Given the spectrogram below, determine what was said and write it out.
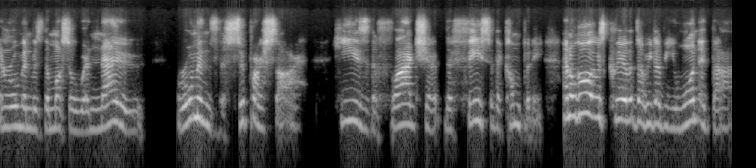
and Roman was the muscle. Where now Roman's the superstar. He is the flagship, the face of the company. And although it was clear that WWE wanted that,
